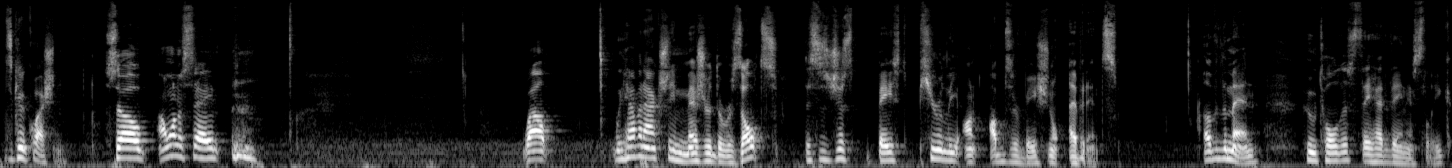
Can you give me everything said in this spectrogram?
It's a good question. So I want to say, well, we haven't actually measured the results. This is just based purely on observational evidence. Of the men who told us they had venous leak,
